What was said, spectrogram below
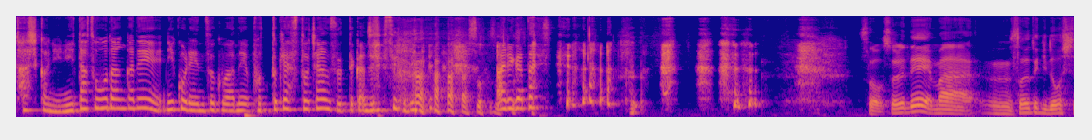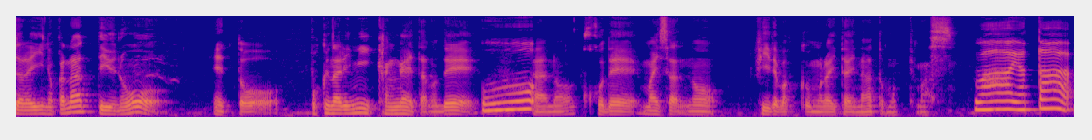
確かに似た相談がね、2個連続はね、ポッドキャストチャンスって感じですよね。ありがたい。そう、それで、まあ、うん、そういう時どうしたらいいのかなっていうのを、えっと、僕なりに考えたので、あの、ここで舞さんのフィードバックをもらいたいなと思ってます。わー、やったー。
